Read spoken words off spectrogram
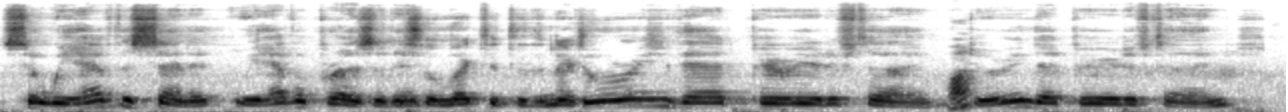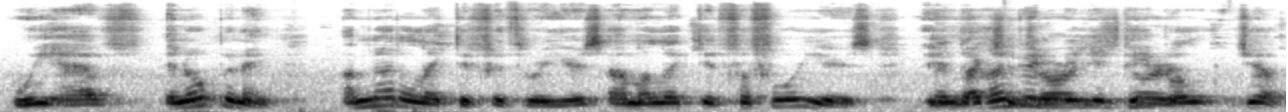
So we have the Senate, we have a president He's elected to the next during election. that period of time, What? during that period of time, we have an opening. I'm not elected for three years. I'm elected for four years. The and the election's hundred already million people, started. Joe,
